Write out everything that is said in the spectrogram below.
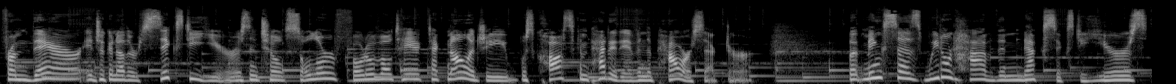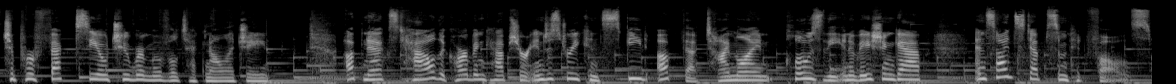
From there, it took another 60 years until solar photovoltaic technology was cost competitive in the power sector. But Mink says we don't have the next 60 years to perfect CO2 removal technology. Up next, how the carbon capture industry can speed up that timeline, close the innovation gap, and sidestep some pitfalls.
